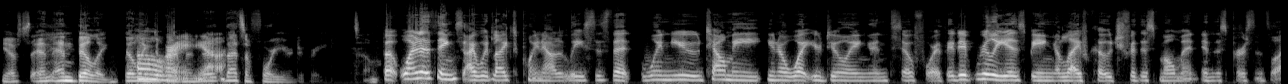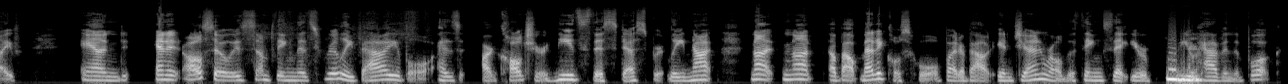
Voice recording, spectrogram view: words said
yes, and and billing, billing Oh, department. right, yeah. That's a four year degree. So But one of the things I would like to point out, at least, is that when you tell me, you know, what you're doing and so forth, that it really is being a life coach for this moment in this person's life, and and it also is something that's really valuable as our culture needs this desperately. Not not not about medical school, but about in general the things that you're you Mhm. have in the book,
